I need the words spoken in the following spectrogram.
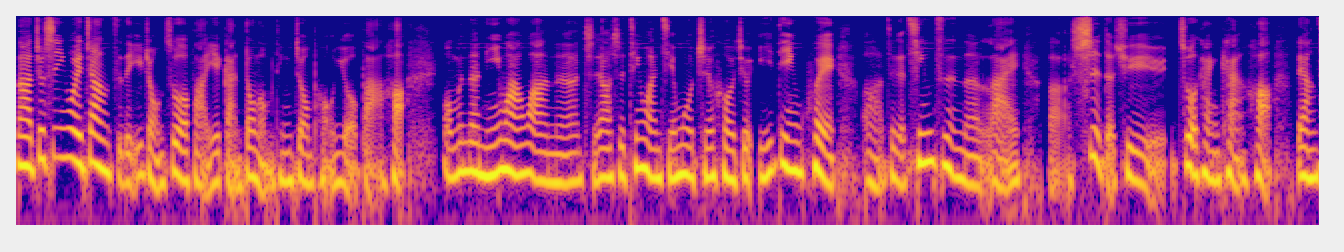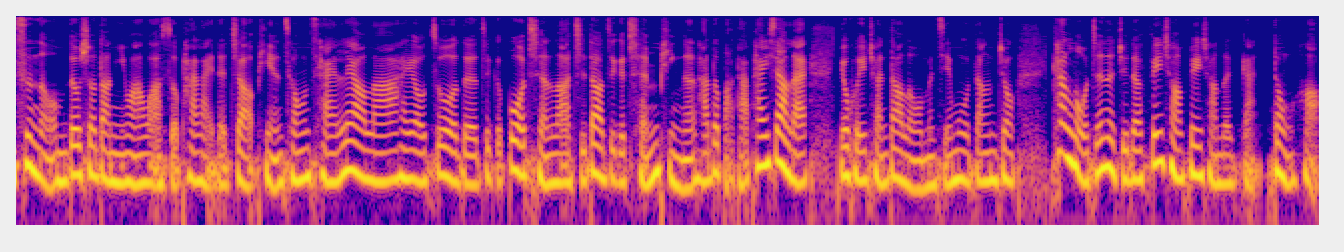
那就是因为这样子的一种做法，也感动了我们听众朋友吧？哈，我们的泥娃娃呢，只要是听完节目之后，就一定会呃，这个亲自呢来呃试着去做看看哈。两次呢，我们都收到泥娃娃所拍来的照片，从材料啦，还有做的这个过程啦，直到这个成品呢，他都把它拍下来，又回传到了我们节目当中。看了我真的觉得非常非常的感动哈。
